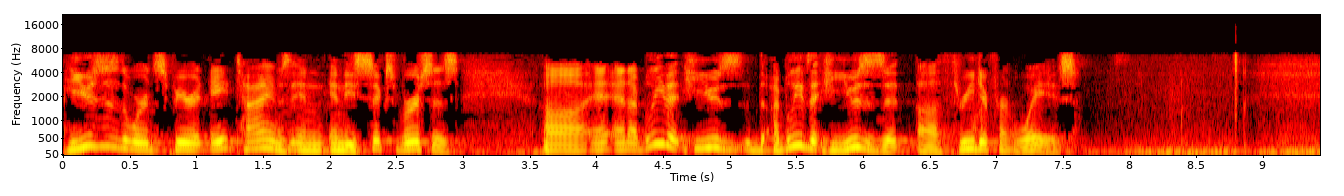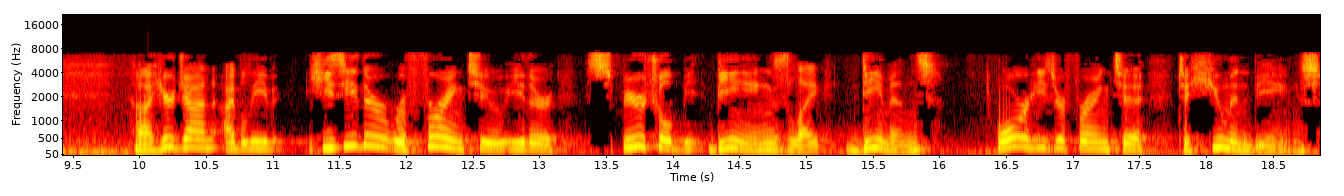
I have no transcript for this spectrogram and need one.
He uses the word spirit eight times in, in these six verses, uh, and, and, I believe that he uses I believe that he uses it uh, three different ways. Uh, here, John, I believe he's either referring to either spiritual be- beings like demons, or he's referring to, to human beings.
